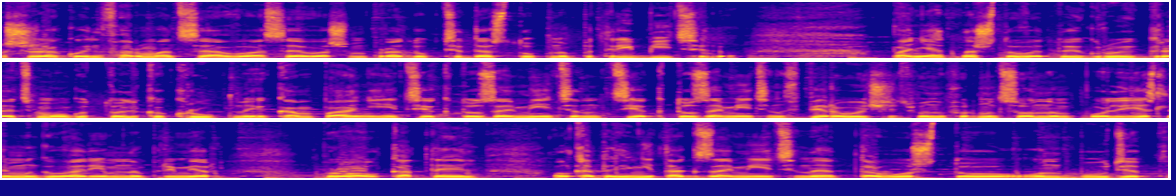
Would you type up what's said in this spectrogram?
широко информация о вас и о вашем продукте доступна потребителю. Понятно, что в эту игру играть могут только крупные компании, те, кто заметен, те, кто заметен в первую очередь в информационном поле. Если мы говорим, например, про Alcatel, Alcatel не так заметен от того, что он будет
